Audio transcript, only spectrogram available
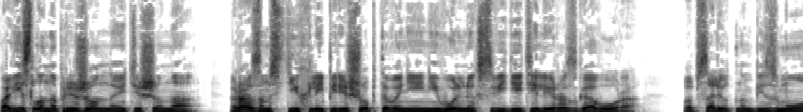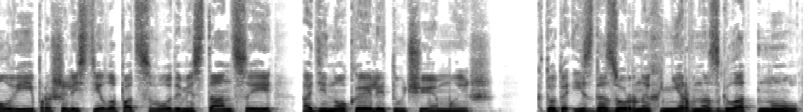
Повисла напряженная тишина. Разом стихли перешептывания невольных свидетелей разговора. В абсолютном безмолвии прошелестела под сводами станции одинокая летучая мышь. Кто-то из дозорных нервно сглотнул,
